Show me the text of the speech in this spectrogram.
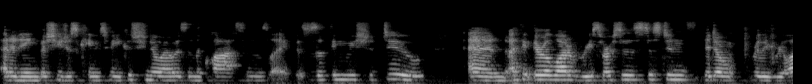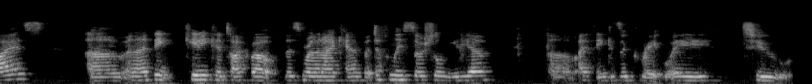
editing, but she just came to me because she knew I was in the class and was like, this is a thing we should do. And I think there are a lot of resources to students that they don't really realize. Um, and I think Katie can talk about this more than I can, but definitely social media, um, I think, is a great way to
